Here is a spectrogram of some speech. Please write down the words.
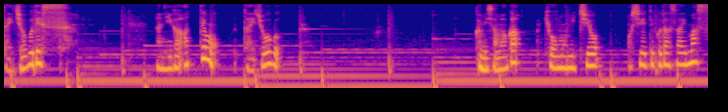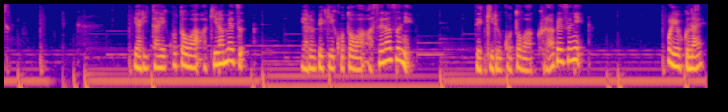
大丈夫です。何があっても大丈夫。神様が今日も道を教えてくださいます。やりたいことは諦めず、やるべきことは焦らずに、できることは比べずに。これ良くない？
